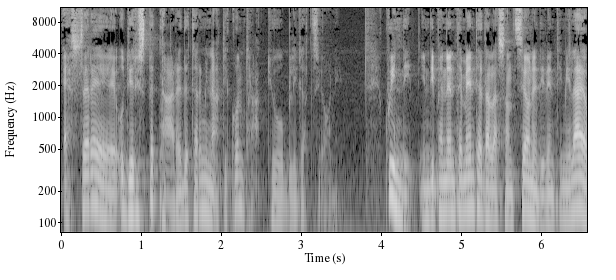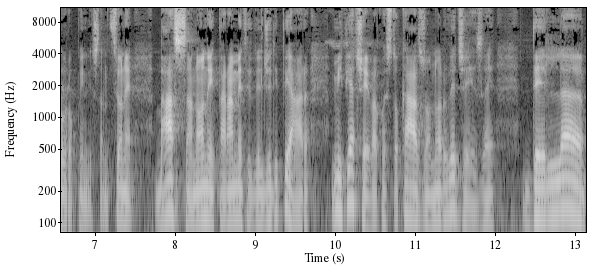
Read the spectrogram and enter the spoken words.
essere o di rispettare determinati contratti o obbligazioni. Quindi, indipendentemente dalla sanzione di 20.000 euro, quindi sanzione bassa no, nei parametri del GDPR, mi piaceva questo caso norvegese del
